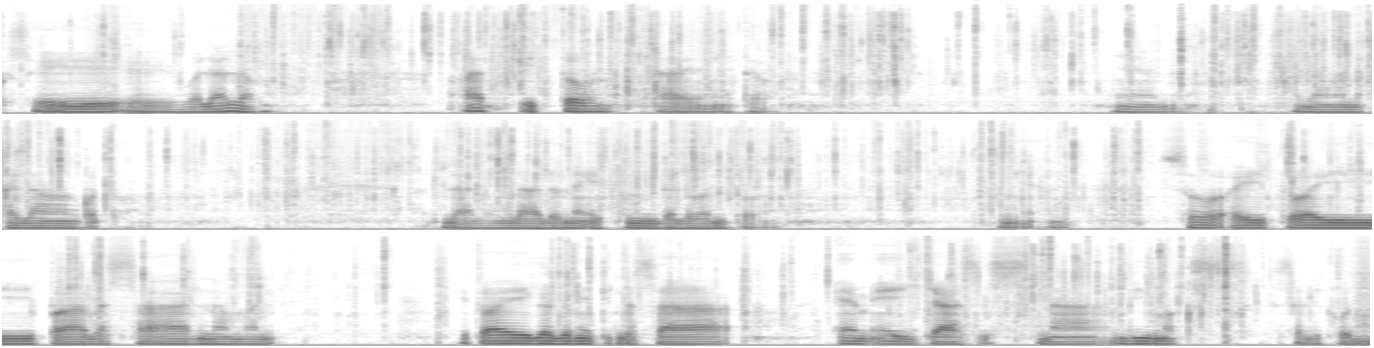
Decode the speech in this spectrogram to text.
Kasi eh, wala lang. At ito, sayang ito. Yan. Kailangan na kailangan ko to. At lalong lalo na itong dalawang to. Yan. So, ito ay para sa naman. Ito ay gagamitin ko sa MA chassis na VMAX sa likod.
